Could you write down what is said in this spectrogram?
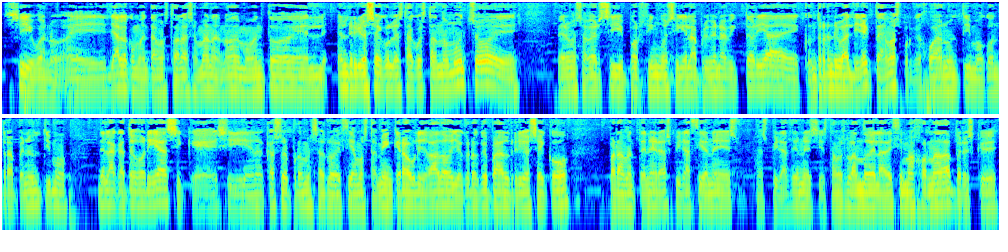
Sí, bueno, eh, ya lo comentamos toda la semana, ¿no? De momento el, Río Seco le está costando mucho. Eh, veremos a ver si por fin consigue la primera victoria eh, contra un rival directo, además, porque juegan último contra penúltimo de la categoría. Así que si en el caso del Promesas lo decíamos también que era obligado, yo creo que para el Río Seco, para mantener aspiraciones, aspiraciones, y estamos hablando de la décima jornada, pero es que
